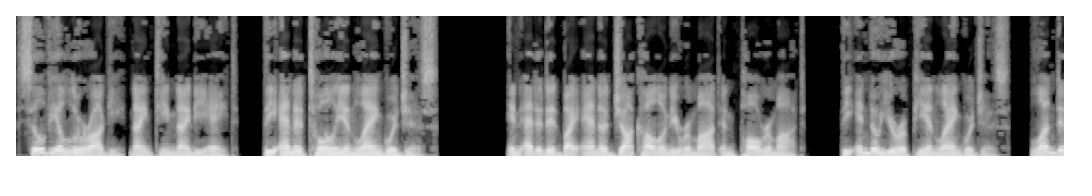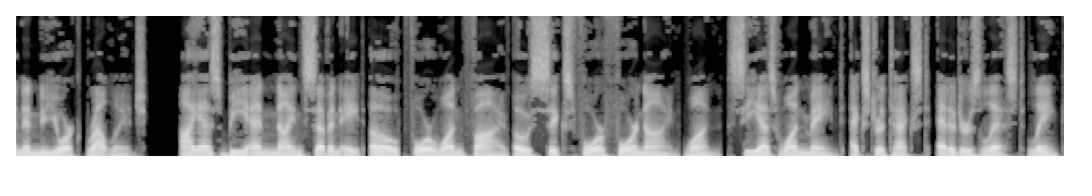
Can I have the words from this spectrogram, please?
Silvia Luraghi 1998. The Anatolian Languages, in edited by Anna Giacalone Ramat and Paolo Ramat. The Indo-European Languages. London and New York, Routledge. ISBN 978-0-415-06449-1, CS1 maint, extra text, editors list link.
